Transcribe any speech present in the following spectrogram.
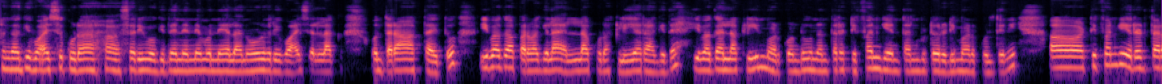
ಹಂಗಾಗಿ ವಾಯ್ಸ್ ಕೂಡ ಸರಿ ಹೋಗಿದೆ. ನಿನ್ನೆ, ಮೊನ್ನೆ ಎಲ್ಲ ನೋಡಿದ್ರಿ ವಾಯ್ಸ್ ಎಲ್ಲ ಒಂಥರ ಆಗ್ತಾ ಇತ್ತು ಇವಾಗ ಪರವಾಗಿಲ್ಲ, ಎಲ್ಲ ಕೂಡ ಕ್ಲಿಯರ್ ಆಗಿದೆ. ಇವಾಗ ಎಲ್ಲ ಕ್ಲೀನ್ ಮಾಡ್ಕೊಂಡು ನಂತರ ಟಿಫನ್ಗೆ ಅಂತ ಅಂದ್ಬಿಟ್ಟು ರೆಡಿ ಮಾಡ್ಕೊಳ್ತೀನಿ. ಟಿಫನ್ಗೆ ಎರಡು ತರ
